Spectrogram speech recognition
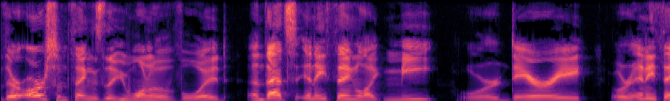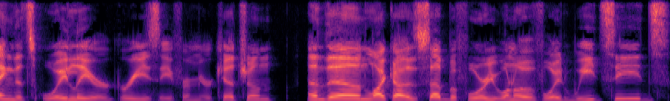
There are some things that you want to avoid, and that's anything like meat or dairy or anything that's oily or greasy from your kitchen. And then, like I said before, you want to avoid weed seeds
